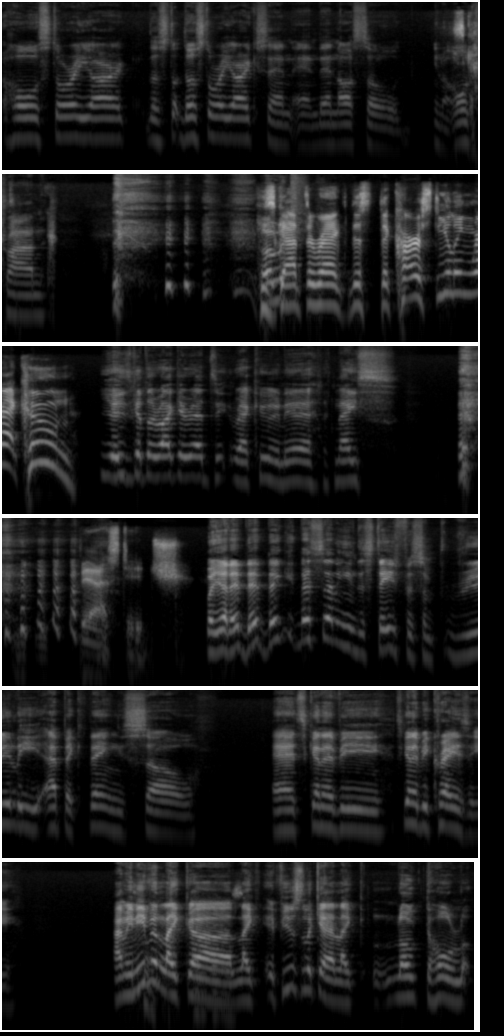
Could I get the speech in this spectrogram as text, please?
whole story arc, those those story arcs, and and then also you know Ultron. He's got Ultron. He's Oh, look- got the rac this the car stealing raccoon. Yeah, he's got the rocket rat raccoon. Yeah, nice. Bastage. But yeah, they they they they're setting the stage for some really epic things. So, it's gonna be it's gonna be crazy. I mean, even like uh like if you just look at like Loki, the whole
